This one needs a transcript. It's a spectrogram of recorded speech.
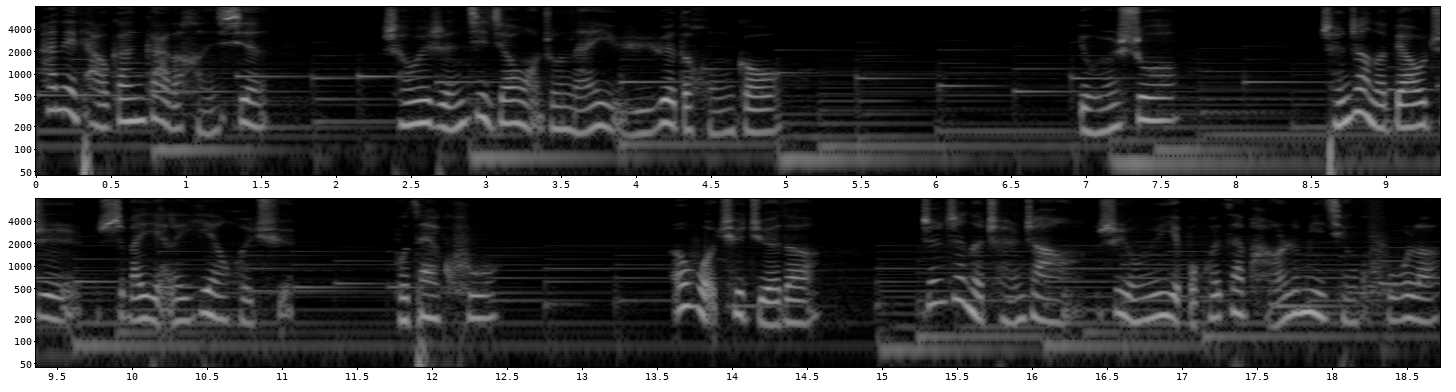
怕那条尴尬的横线。成为人际交往中难以逾越的鸿沟。有人说，成长的标志是把眼泪咽回去，不再哭。而我却觉得，真正的成长是永远也不会在旁人面前哭了，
